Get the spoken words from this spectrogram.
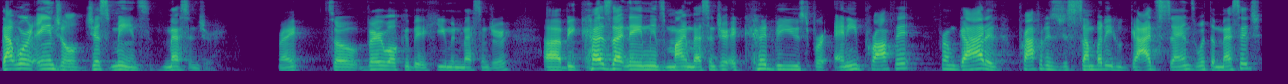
that word angel just means messenger, right? So, very well could be a human messenger. Uh, because that name means my messenger, it could be used for any prophet from God. A prophet is just somebody who God sends with a message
